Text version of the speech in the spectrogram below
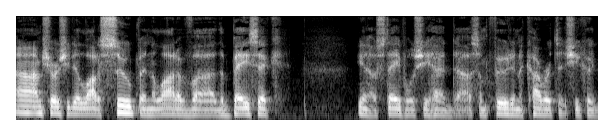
uh, I'm sure she did a lot of soup and a lot of uh, the basic, you know, staples. She had uh, some food in the cupboards that she could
